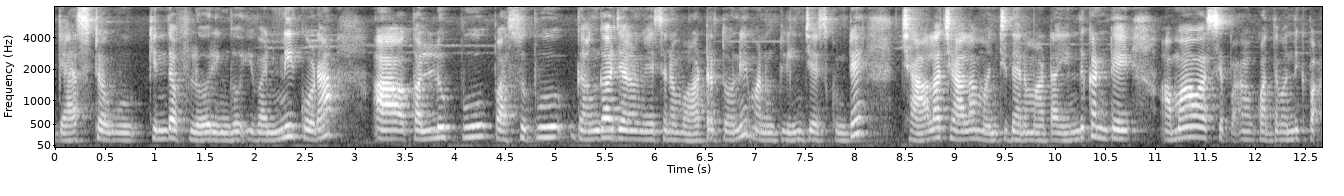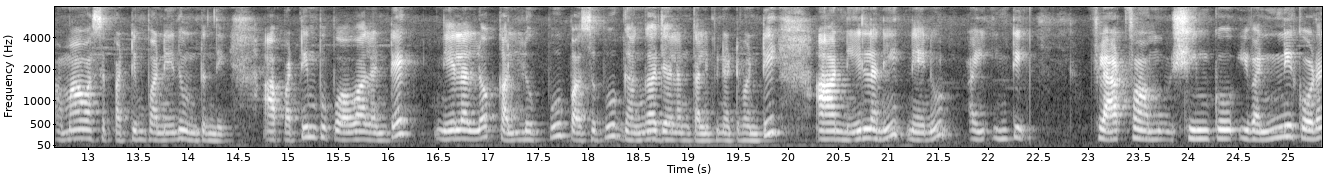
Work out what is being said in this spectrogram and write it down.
గ్యాస్ స్టవ్ కింద ఫ్లోరింగ్ ఇవన్నీ కూడా ఆ కల్లుప్పు పసుపు గంగాజలం వేసిన వాటర్తోనే మనం క్లీన్ చేసుకుంటే చాలా చాలా మంచిదనమాట ఎందుకంటే అమావాస్య కొంతమందికి అమావాస్య పట్టింపు అనేది ఉంటుంది. ఆ పట్టింపు పోవాలంటే నీళ్ళల్లో కల్లుప్పు పసుపు గంగాజలం కలిపినటువంటి ఆ నీళ్ళని నేను ఇంటి ప్లాట్ఫామ్ షింకు ఇవన్నీ కూడా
